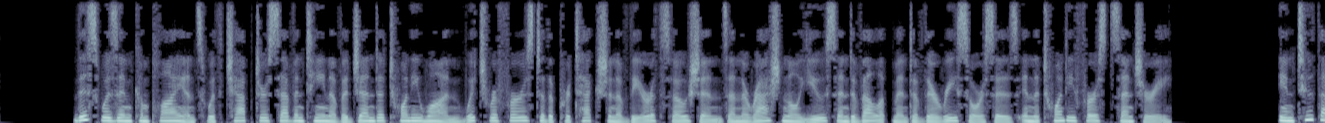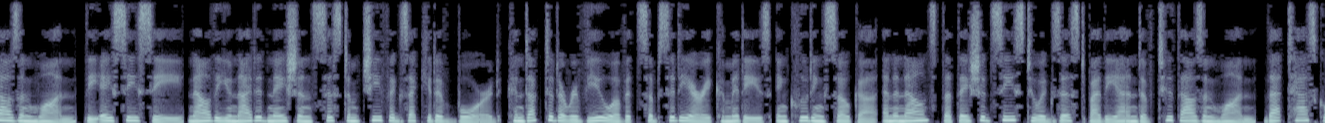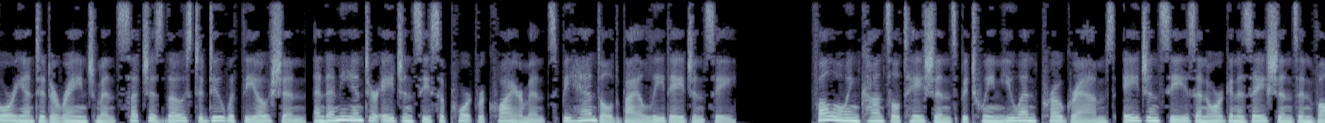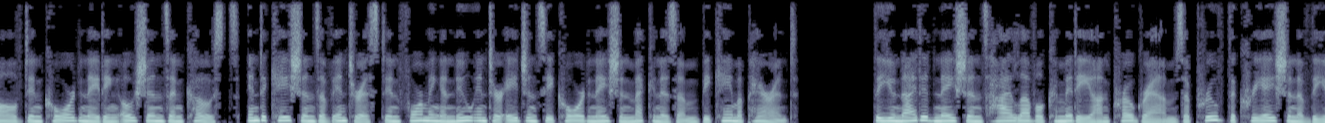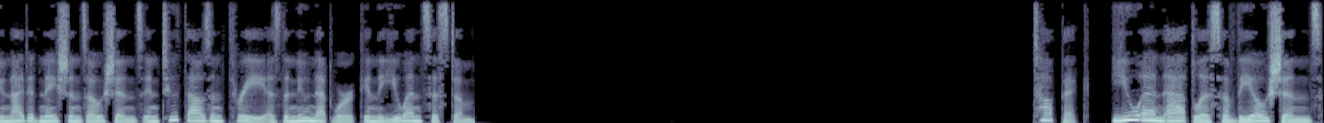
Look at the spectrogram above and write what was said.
This was in compliance with Chapter 17 of Agenda 21 which refers to the protection of the Earth's oceans and the rational use and development of their resources in the 21st century. In 2001, the ACC now the United Nations System Chief Executive Board conducted a review of its subsidiary committees including SOCA and announced that they should cease to exist by the end of 2001, that task-oriented arrangements such as those to do with the ocean, and any inter-agency support requirements be handled by a lead agency. Following consultations between UN programs, agencies and organizations involved in coordinating oceans and coasts, indications of interest in forming a new interagency coordination mechanism became apparent. The United Nations High-Level Committee on Programs approved the creation of the United Nations Oceans in 2003 as the new network in the UN system. Topic UN Atlas of the Oceans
